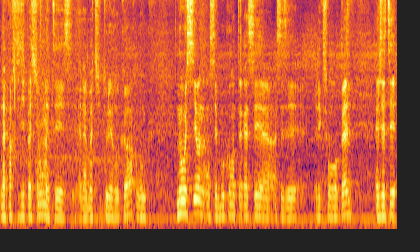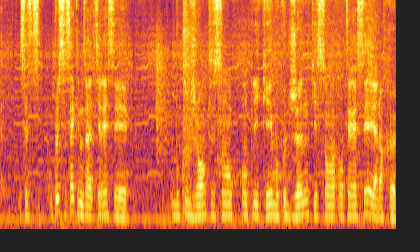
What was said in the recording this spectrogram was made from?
la participation a battu tous les records. Donc nous aussi, on, s'est beaucoup intéressé à, ces élections européennes. Elles étaient, en plus, c'est ça qui nous a attirés, c'est beaucoup de gens qui se sont impliqués, beaucoup de jeunes qui se sont intéressés, alors que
